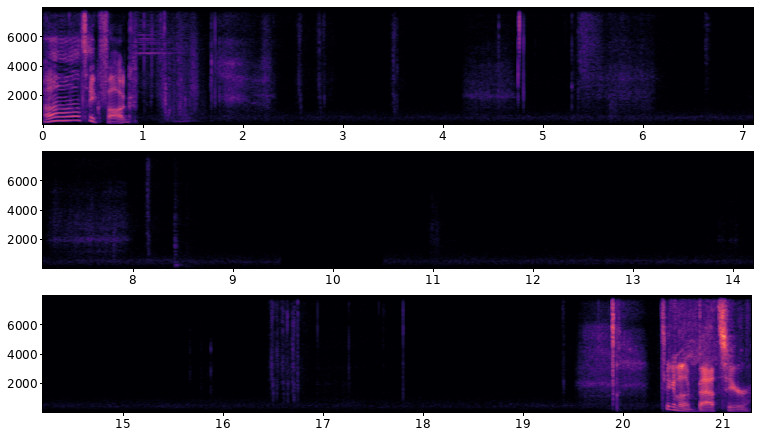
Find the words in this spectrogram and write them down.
Uh, I'll take fog. Take another bats here.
